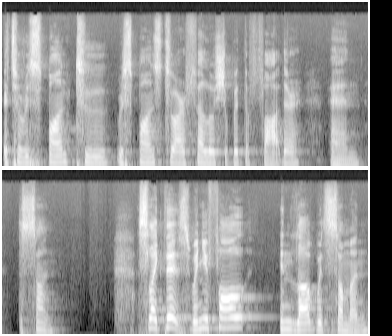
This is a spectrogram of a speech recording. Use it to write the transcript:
It's a response to, response to our fellowship with the Father and the Son. It's like this when you fall in love with someone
